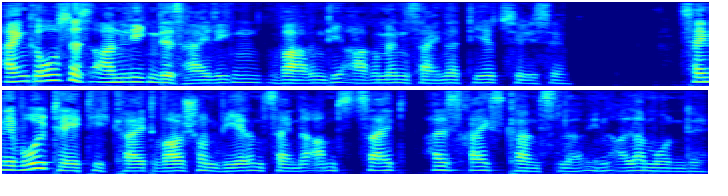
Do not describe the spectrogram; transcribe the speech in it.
ein großes Anliegen des Heiligen waren die Armen seiner Diözese. Seine Wohltätigkeit war schon während seiner Amtszeit als Reichskanzler in aller Munde.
